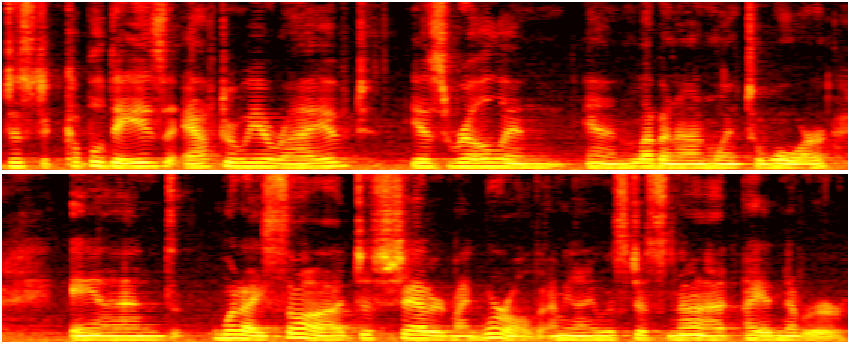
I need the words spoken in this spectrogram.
just a couple days after we arrived. Israel and, and Lebanon went to war, and what I saw just shattered my world. I mean, I was just not, I had never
